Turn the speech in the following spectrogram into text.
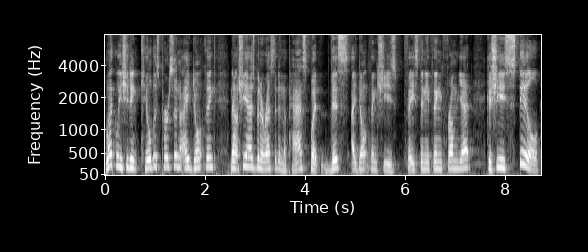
Luckily, she didn't kill this person, I don't think. Now, she has been arrested in the past, but this, I don't think she's faced anything from yet, because she's still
